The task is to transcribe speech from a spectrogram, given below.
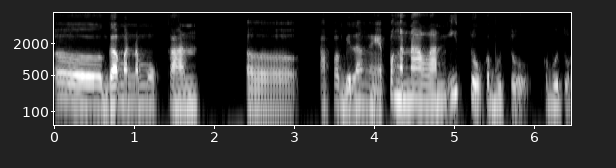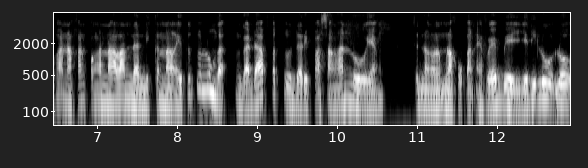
uh, gak menemukan uh, apa bilangnya ya pengenalan itu kebutuh kebutuhan akan pengenalan dan dikenal itu tuh lu nggak nggak dapet tuh dari pasangan lu yang sedang melakukan FWB jadi lu lu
